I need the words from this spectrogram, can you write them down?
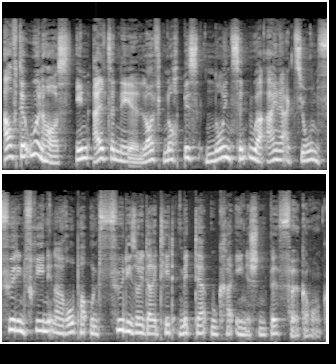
Auf der Uhlenhorst in Alzernähe läuft noch bis 19 Uhr eine Aktion für den Frieden in Europa und für die Solidarität mit der ukrainischen Bevölkerung.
